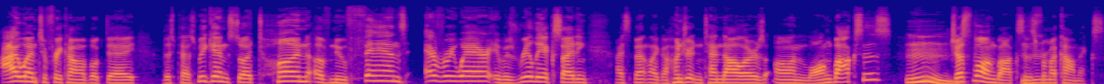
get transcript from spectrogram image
I went to Free Comic Book Day this past weekend. Saw a ton of new fans everywhere. It was really exciting. I spent like $110 on long boxes, Mm. just long boxes Mm-hmm. for my comics.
